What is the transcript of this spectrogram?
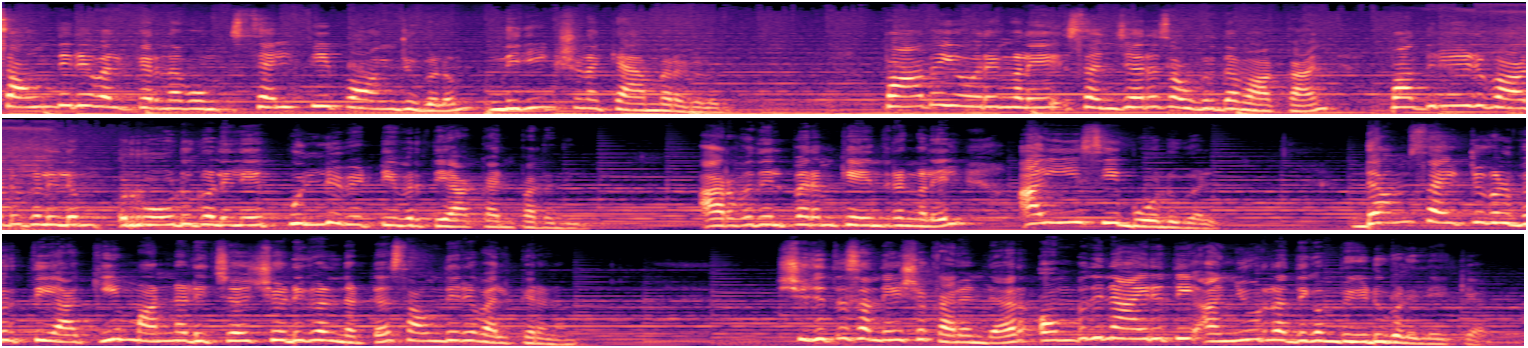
സൗന്ദര്യവൽക്കരണവും സെൽഫി പോയിന്റുകളും നിരീക്ഷണ ക്യാമറകളും. പാതയോരങ്ങളെ സഞ്ചാര സൗഹൃദമാക്കാൻ പതിനേഴ് വാർഡുകളിലും റോഡുകളിലെ പുല്ല് വെട്ടി വൃത്തിയാക്കാൻ പദ്ധതി. അറുപതിൽ പരം കേന്ദ്രങ്ങളിൽ ഐ ഇ സി ബോർഡുകൾ. ഡം സൈറ്റുകൾ വൃത്തിയാക്കി മണ്ണടിച്ച് ചെടികൾ നട്ട് സൗന്ദര്യവൽക്കരണം. ശുചിത്വ സന്ദേശ കലണ്ടർ ഒമ്പതിനായിരത്തി അഞ്ഞൂറിലധികം വീടുകളിലേക്ക്.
